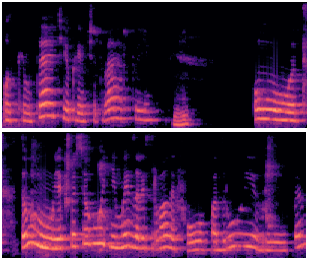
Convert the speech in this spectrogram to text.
Окрім третьої, окрім четвертої. Угу. От тому, якщо сьогодні ми зареєстрували ФОПа другої групи,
